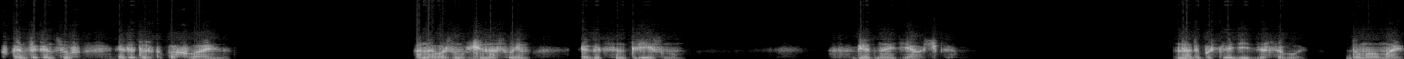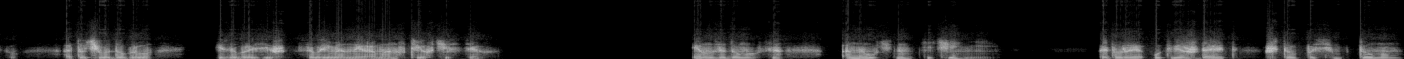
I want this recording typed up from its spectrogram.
В конце концов, это только похвально. Она возмущена своим эгоцентризмом. Бедная девочка. Надо последить за собой, думал Майкл, а то, чего доброго, изобразишь современный роман в трех частях. И он задумался о научном течении, которое утверждает, что по симптомам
